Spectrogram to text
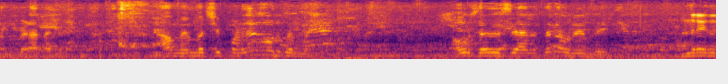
ನಮ್ಗೆ ಬೇಡ ನನಗೆ. ನಾವು ಮೆಂಬರ್ಶಿಪ್ ಮಾಡಿದಾಗ ಅವ್ರು ಮೆಂಬರ್ಶಿಪ್ ಅವ್ರ ಸದಸ್ಯ ಆಗಿರ್ತಾರೆ ಅವ್ರು ಇರಲಿ. ಅಂದ್ರೆ ಇದು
